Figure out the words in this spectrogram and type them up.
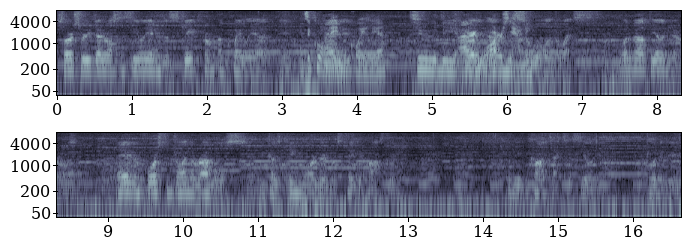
Sorcery General Cecilia has escaped from Aquleia and That's a cool name, headed Aquleia. to the Very island water of sounding. Missoul in the west. What about the other generals? They have been forced to join the rebels because King Mordred was taken hostage. We need to contact Cecilia. Guinevere.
